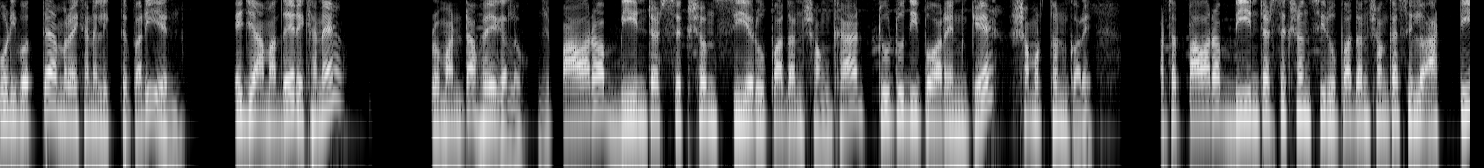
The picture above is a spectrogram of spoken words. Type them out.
পরিবর্তে আমরা এখানে লিখতে পারি এন এই যে আমাদের এখানে প্রমাণটা হয়ে গেল যে power of B intersection C এর উপাদান সংখ্যা টু টু দি পাওয়ার এনকে সমর্থন করে। অর্থাৎ পাওয়ার অফ বি ইন্টারসেকশন সির উপাদান সংখ্যা ছিল আটটি,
